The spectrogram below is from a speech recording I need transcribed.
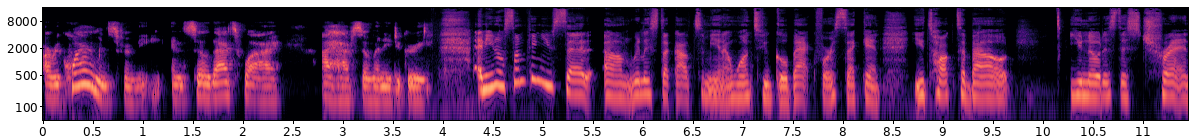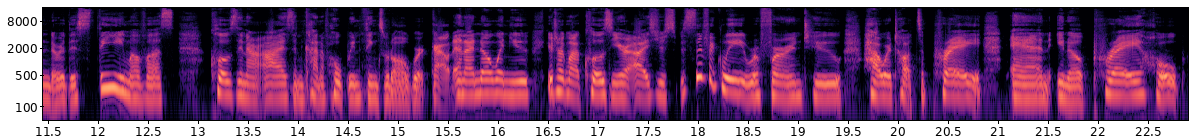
are requirements for me. And so that's why I have so many degrees. And you know, something you said um, really stuck out to me, and I want to go back for a second. You talked about you notice this trend or this theme of us closing our eyes and kind of hoping things would all work out. And I know when you, you're talking about closing your eyes, you're specifically referring to how we're taught to pray and, you know, pray, hope.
